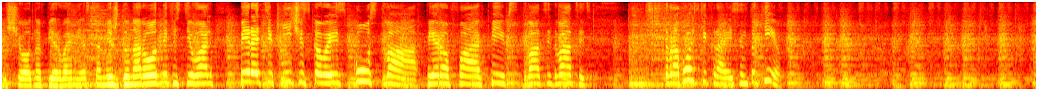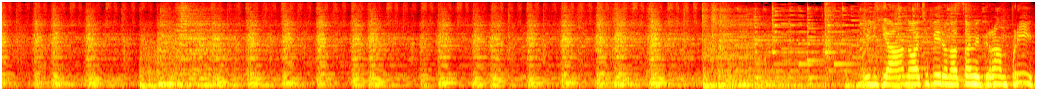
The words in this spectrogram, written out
Еще одно первое место – международный фестиваль пиротехнического искусства «Pyro Five Peaks 2020», Ставропольский край, Синтуки. Илья, ну а теперь у нас с вами гран-при.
